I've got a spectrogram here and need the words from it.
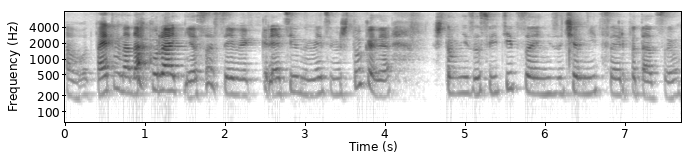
Вот. Поэтому надо аккуратнее со всеми креативными этими штуками, чтобы не засветиться и не зачернить свою репутацию.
